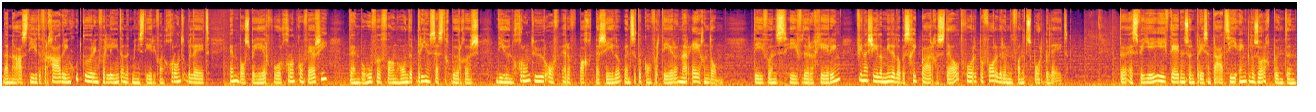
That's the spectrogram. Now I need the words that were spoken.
Daarnaast heeft de vergadering goedkeuring verleend aan het ministerie van Grondbeleid en Bosbeheer voor grondconversie ten behoeve van 163 burgers die hun grondhuur of erfpachtpercelen wensen te converteren naar eigendom. Tevens heeft de regering financiële middelen beschikbaar gesteld voor het bevorderen van het sportbeleid. De SVJ heeft tijdens hun presentatie enkele zorgpunten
